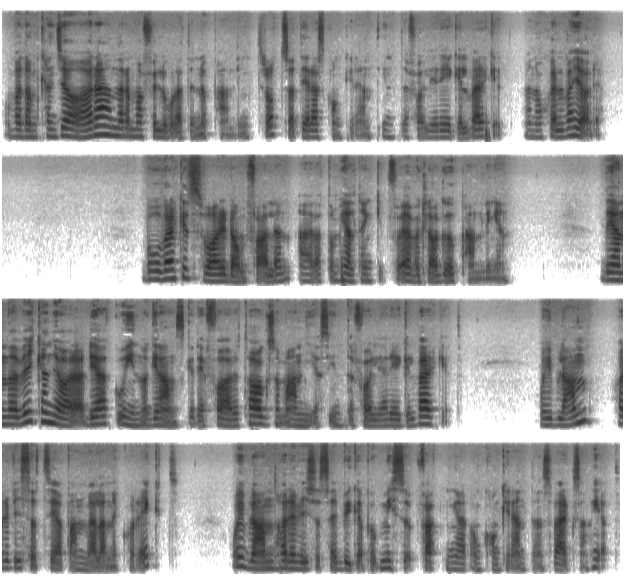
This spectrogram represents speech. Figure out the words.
om vad de kan göra när de har förlorat en upphandling trots att deras konkurrent inte följer regelverket, men de själva gör det. Boverkets svar i de fallen är att de helt enkelt får överklaga upphandlingen. Det enda vi kan göra är att gå in och granska det företag som anges inte följa regelverket. Och ibland har det visat sig att anmälan är korrekt och ibland har det visat sig bygga på missuppfattningar om konkurrentens verksamhet.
